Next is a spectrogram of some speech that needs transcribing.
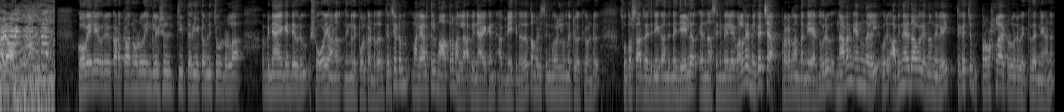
ഹലോ ഗോവയിലെ ഒരു കടക്കാരനോട് ഇംഗ്ലീഷിൽ ചീത്തെറിയൊക്കെ വിളിച്ചുകൊണ്ടുള്ള വിനായകന്റെ ഒരു ഷോയാണ് നിങ്ങളിപ്പോൾ കണ്ടത്. തീർച്ചയായിട്ടും മലയാളത്തിൽ മാത്രമല്ല വിനായകൻ അഭിനയിക്കുന്നത്. തമിഴ് സിനിമകളിലും മറ്റുമൊക്കെ ഉണ്ട്. സൂപ്പർ സ്റ്റാർ രജനീകാന്തിന്റെ ജയിലർ എന്ന സിനിമയിലെ വളരെ മികച്ച പ്രകടനം തന്നെയായിരുന്നു. ഒരു നടൻ എന്ന നിലയിൽ ഒരു അഭിനേതാവ് എന്ന നിലയിൽ തികച്ചും പ്രൊഫഷണലായിട്ടുള്ളൊരു വ്യക്തി തന്നെയാണ്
